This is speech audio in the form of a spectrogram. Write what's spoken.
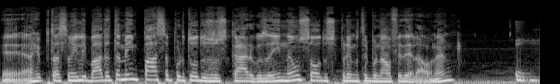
é, a reputação ilibada também passa por todos os cargos aí, não só do Supremo Tribunal Federal, né? Sim.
